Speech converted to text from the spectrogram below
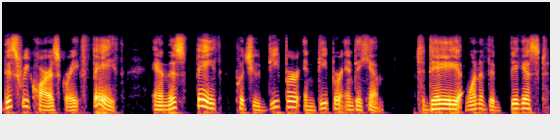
this requires great faith. And this faith puts you deeper and deeper into Him. Today, one of the biggest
